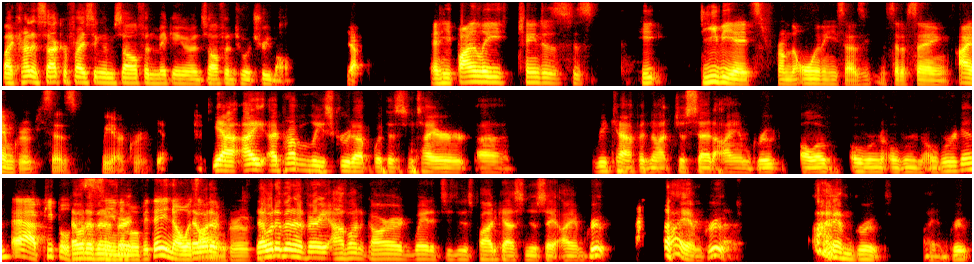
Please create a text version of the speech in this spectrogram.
by kind of sacrificing himself and making himself into a tree ball. Yeah, and he finally changes his he deviates from the only thing he says instead of saying i am groot he says we are groot Yeah, yeah. I I probably screwed up with this entire uh, recap and not just said I am Groot all over, over and over and over again. yeah people That would have been a very- the movie they know would i am groot That would have been a very avant-garde way to, to do this podcast and just say I am Groot. I am Groot. I am Groot. I am Groot.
